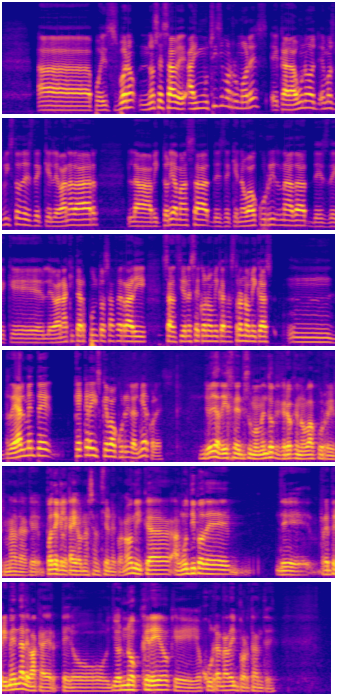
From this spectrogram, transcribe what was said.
Ah, pues bueno, no se sabe. Hay muchísimos rumores. Eh, cada uno hemos visto desde que le van a dar la victoria a desde que no va a ocurrir nada, desde que le van a quitar puntos a Ferrari, sanciones económicas astronómicas. Mm, ¿Realmente qué creéis que va a ocurrir el miércoles? Yo ya dije en su momento que creo que no va a ocurrir nada, que puede que le caiga una sanción económica, algún tipo de reprimenda le va a caer, pero yo no creo que ocurra nada importante.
